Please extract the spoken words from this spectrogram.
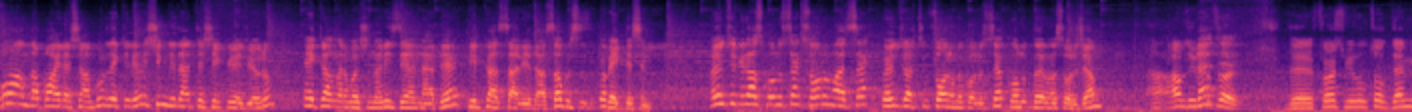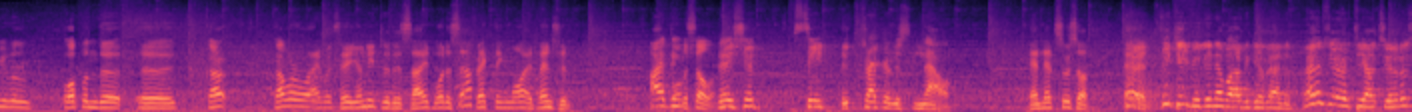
bu anda paylaşan buradakilere şimdiden teşekkür ediyorum. Ekranları başından izleyenler de birkaç saniye daha sabırsızlıkla beklesin. Önce biraz konuşsak sonra mı açsak? Önce açıp sonra mı konuşsak? Konuklarıma soracağım. Uh, how do you prefer? The first we will talk, then we will open the uh, car cover. Or I would say you need to decide what is attracting more attention, I think Konuşalım. they should see the trackers now. and that's Susan. Evet, fikir birliğine vardık efendim. Önce örtüyü açıyoruz,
